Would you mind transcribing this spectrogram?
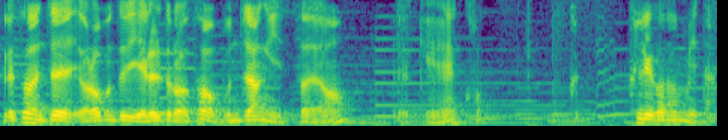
그래서 이제 여러분들이 예를 들어서 문장이 있어요. 이렇게 클릭을 합니다.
